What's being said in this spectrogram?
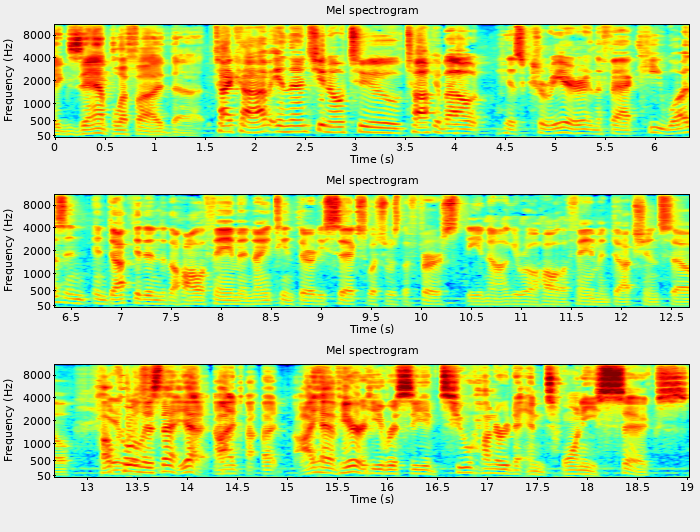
exemplified that. Ty Cobb, and then you know to talk about his career and the fact he was in, inducted into the Hall of Fame in 1936, which was the first, the inaugural Hall of Fame induction. So How cool was- is that? Yeah, I, I I have here he received 226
